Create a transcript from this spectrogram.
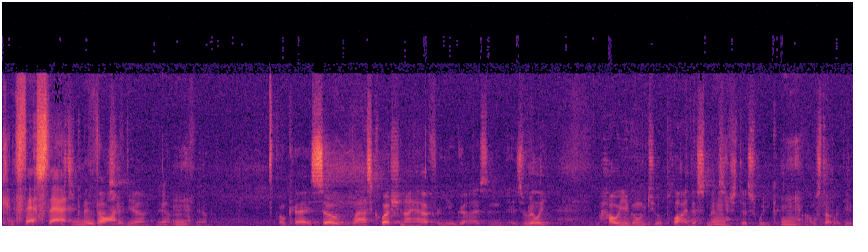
confess that and move on. it, Yeah, yeah, mm-hmm. yeah. Okay, so last question I have for you guys and is really, how are you going to apply this mm. message this week? Mm. Uh, We'll start with you.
